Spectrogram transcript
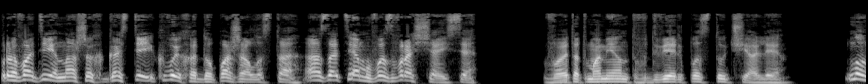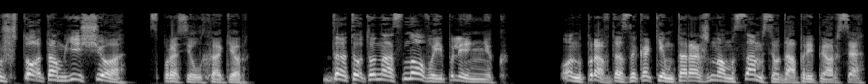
«Проводи наших гостей к выходу, пожалуйста, а затем возвращайся». В этот момент в дверь постучали. «Ну что там еще?» — спросил хакер. «Да тут у нас новый пленник». Он, правда, за каким-то рожном сам сюда приперся.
